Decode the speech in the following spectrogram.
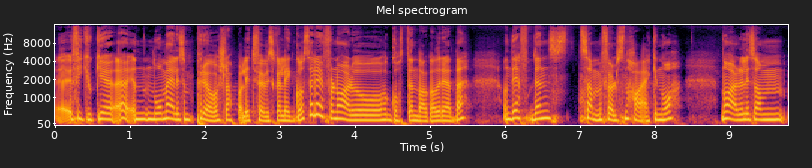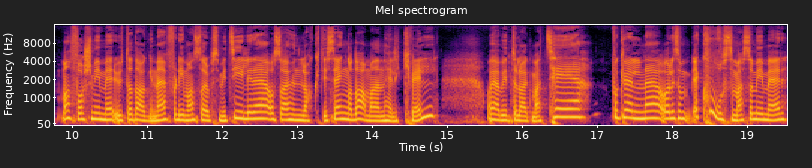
Eh, fikk jo ikke, eh, nå må jeg liksom prøve å slappe av litt før vi skal legge oss, eller? For nå er det jo gått en dag allerede. Og det, Den samme følelsen har jeg ikke nå. Nå er det liksom, Man får så mye mer ut av dagene fordi man står opp så mye tidligere, og så er hun lagt i seng, og da har man en hel kveld. Og jeg har begynt å lage meg te på kveldene. og liksom, Jeg koser meg så mye mer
